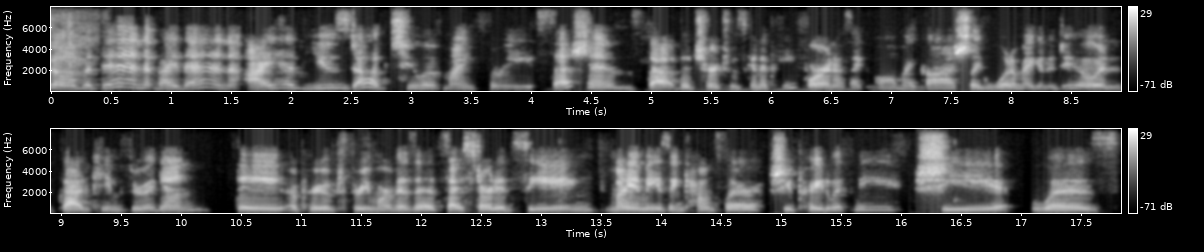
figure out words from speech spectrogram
So, but then by then I had used up two of my three sessions that the church was going to pay for. And I was like, oh my gosh, like, what am I going to do? And God came through again. They approved three more visits. I started seeing my amazing counselor. She prayed with me. She was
